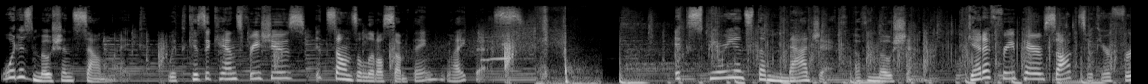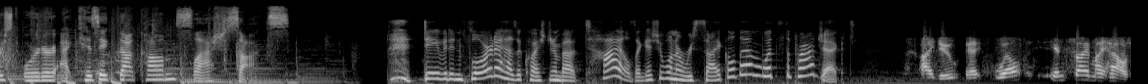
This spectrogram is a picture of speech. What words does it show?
What does motion sound like? With Kizik hands free shoes, it sounds a little something like this. Experience the magic of motion. Get a free pair of socks with your first order at kizik.com/socks. David in Florida has a question about tiles. I guess you want to recycle them? What's the project? I do. Uh, well, inside my house,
